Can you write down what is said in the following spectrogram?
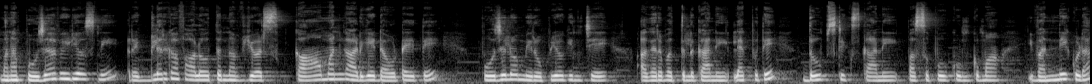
మన పూజా వీడియోస్ని రెగ్యులర్గా ఫాలో అవుతున్న వ్యూవర్స్ కామన్గా అడిగే డౌట్ అయితే పూజలో మీరు ఉపయోగించే అగరబత్తులు కానీ లేకపోతే ధూప్ స్టిక్స్ కానీ పసుపు కుంకుమ ఇవన్నీ కూడా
